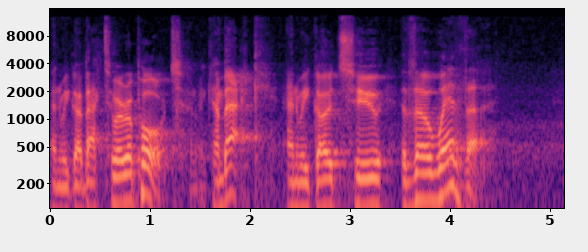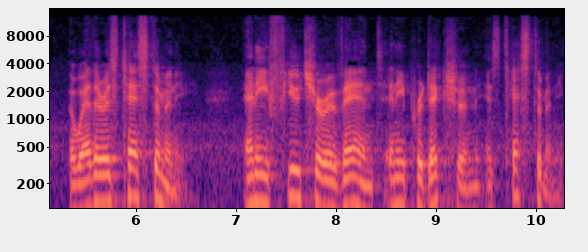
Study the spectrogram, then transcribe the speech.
and we go back to a report, and we come back, and we go to the weather. The weather is testimony. Any future event, any prediction is testimony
